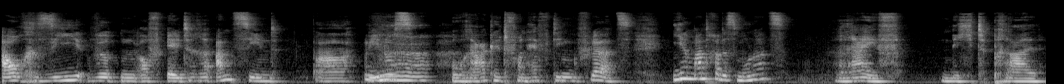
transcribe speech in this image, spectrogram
Auch sie wirken auf Ältere anziehend. Bah. Venus orakelt von heftigen Flirts. Ihr Mantra des Monats? Reif, nicht prall.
